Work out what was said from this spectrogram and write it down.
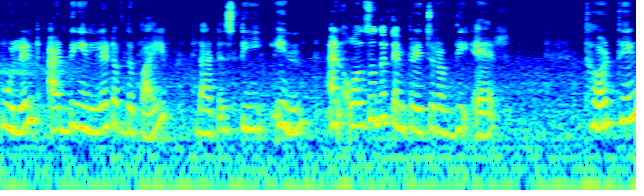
coolant at the inlet of the pipe that is T in and also the temperature of the air. Third thing,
